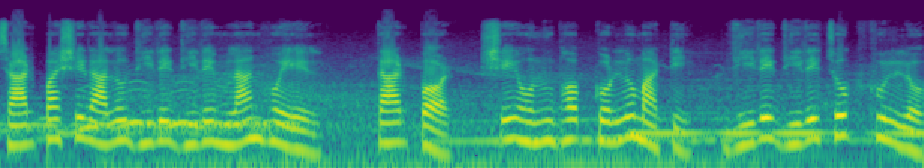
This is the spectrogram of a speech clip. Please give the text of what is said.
চারপাশের আলো ধীরে ধীরে ম্লান হয়ে এল। তারপর, সে অনুভব করল মাটি। ধীরে ধীরে চোখ খুলল,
